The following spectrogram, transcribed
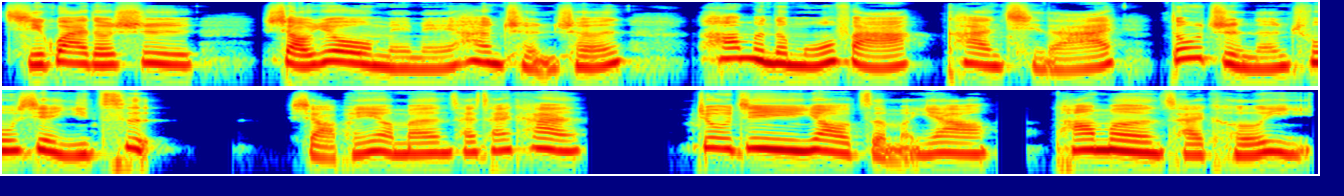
奇怪的是，小右、美美和晨晨他们的魔法看起来都只能出现一次。小朋友们猜猜看，究竟要怎么样，他们才可以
